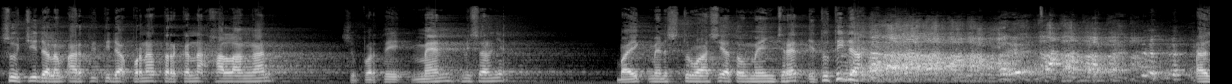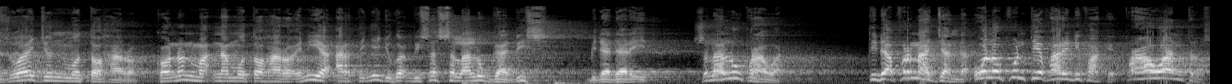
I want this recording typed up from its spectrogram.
Suci dalam arti tidak pernah terkena halangan seperti men misalnya. Baik menstruasi atau mencret itu tidak azwajun mutoharo. Konon makna mutoharo ini ya artinya juga bisa selalu gadis bidadari itu. Selalu perawan. Tidak pernah janda. Walaupun tiap hari dipakai. Perawan terus.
